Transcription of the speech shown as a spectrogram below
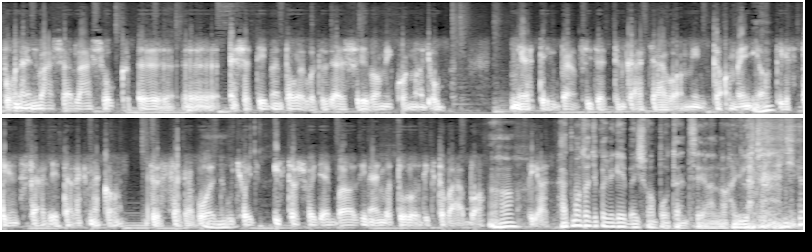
online vásárlások ö, ö, esetében tavaly volt az első év, amikor nagyobb mértékben fizettünk kártyával, mint amennyi a készpénz felvételeknek az összege volt, uh-huh. úgyhogy biztos, hogy ebbe az irányba tolódik tovább a Aha. piac. Hát mondhatjuk, hogy még ebben is van potenciál, na, illetve egy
